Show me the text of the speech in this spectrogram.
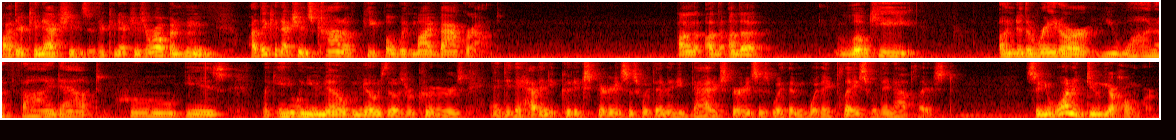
Are there connections? If their connections are open, hmm, are they connections kind of people with my background? On, on, on the low key, under the radar, you want to find out who is like anyone you know who knows those recruiters and do they have any good experiences with them any bad experiences with them were they placed were they not placed? So you want to do your homework.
